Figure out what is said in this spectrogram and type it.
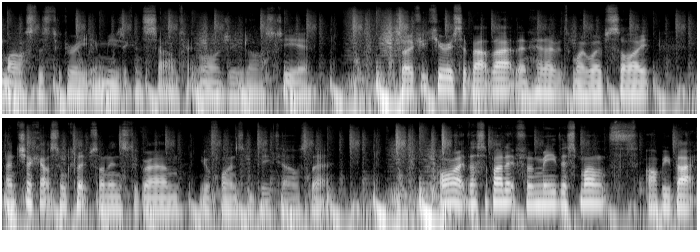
master's degree in music and sound technology last year. So if you're curious about that, then head over to my website and check out some clips on Instagram. You'll find some details there. Alright, that's about it for me this month. I'll be back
